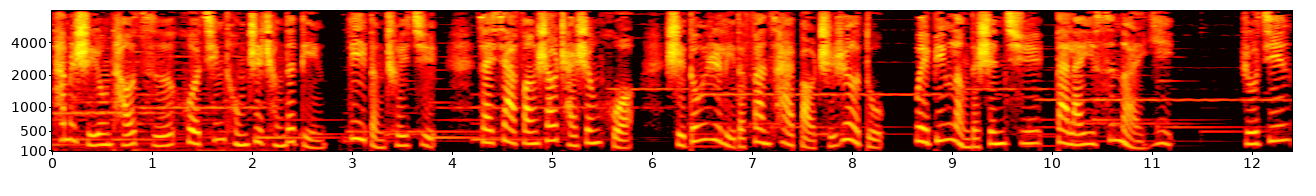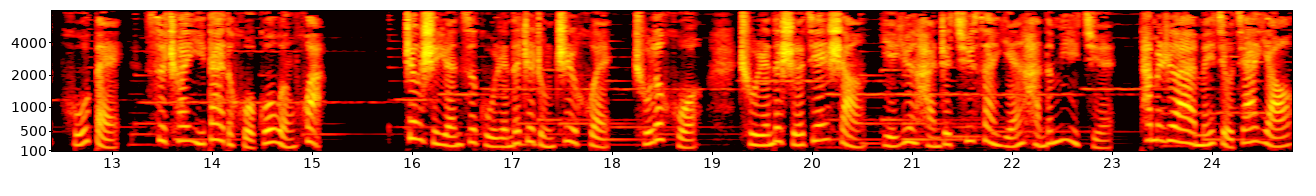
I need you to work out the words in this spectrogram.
他们使用陶瓷或青铜制成的鼎、立等炊具，在下方烧柴生火，使冬日里的饭菜保持热度，为冰冷的身躯带来一丝暖意。如今湖北、四川一带的火锅文化，正是源自古人的这种智慧。除了火，楚人的舌尖上也蕴含着驱散严寒的秘诀。他们热爱美酒佳肴，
